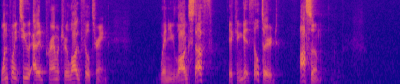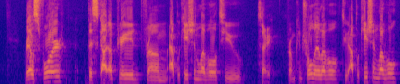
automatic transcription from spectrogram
1.2 added parameter log filtering. When you log stuff, it can get filtered. Awesome. Rails 4, this got upgraded from application level to, sorry, from controller level to application level.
